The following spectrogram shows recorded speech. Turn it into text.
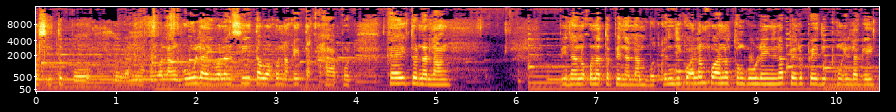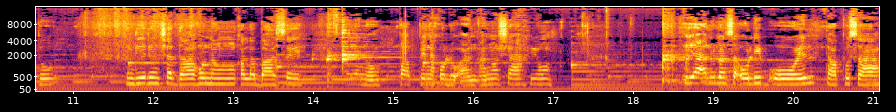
Tapos ito po, nag ano ko, walang gulay, walang sitaw ako nakita kahapon. Kaya ito na lang Binano ko na to pinalambot ko. Hindi ko alam kung ano tong gulay nila pero pwede pong ilagay to. Hindi rin siya dahon ng kalabasa eh. Ayan o, pa, pinakuluan. Ano siya, yung iaano lang sa olive oil tapos sa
